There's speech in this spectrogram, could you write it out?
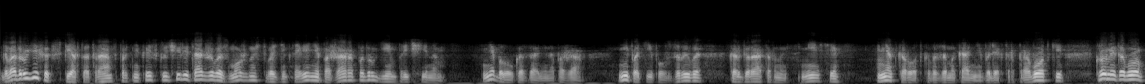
Два других эксперта-транспортника исключили также возможность возникновения пожара по другим причинам. Не было указаний на пожар ни по типу взрыва карбюраторной смеси, ни от короткого замыкания в электропроводке. Кроме того,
